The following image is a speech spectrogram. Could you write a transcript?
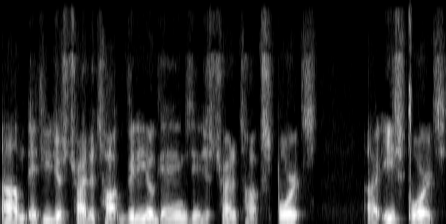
Um, if you just try to talk video games, you just try to talk sports, uh, esports,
